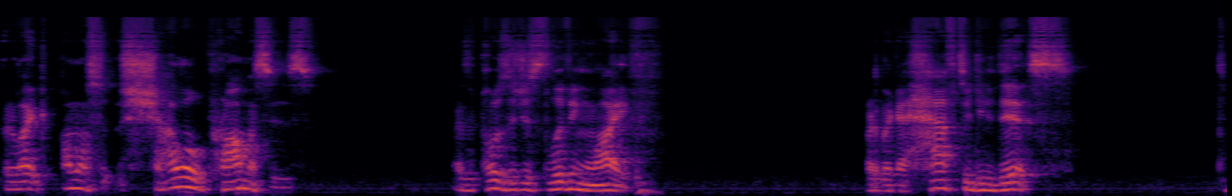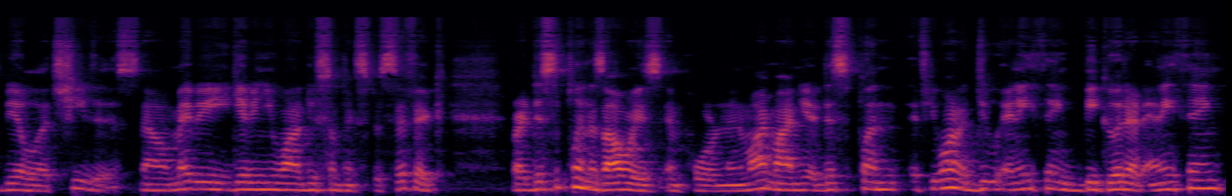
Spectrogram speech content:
they're like almost shallow promises as opposed to just living life. Right like i have to do this to be able to achieve this. Now, maybe giving you want to do something specific, right? Discipline is always important. In my mind, yeah, discipline, if you want to do anything, be good at anything,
